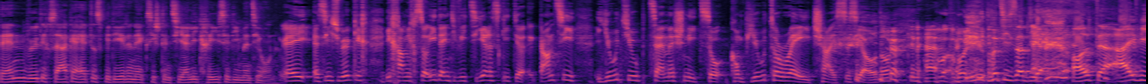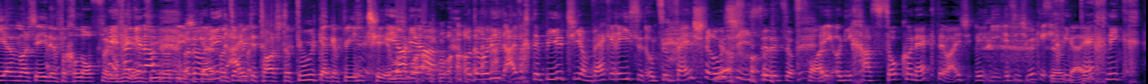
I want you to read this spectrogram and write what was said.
dann würde ich sagen, hat das bei dir eine existenzielle Krisendimension. Ey, es ist wirklich, ich kann mich so identifizieren, es gibt ja ganze YouTube-Zusammenschnitte, so Computer Rage heisst es ja, oder? Genau. Wo, wo Leute Wo sie so die alten IBM-Maschinen verklopfen auf Ja, ihrem genau. Bürotisch. Oder Und so mit der Tastatur gegen den Bildschirm. Ja, genau. wow, wow. Oder wo Leute einfach den Bildschirm wegreißen und zum Fenster rausschießen und so. voll. Hey, und ich kann es so connecten, weißt du? Es ist wirklich, So ich finde. Technik,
